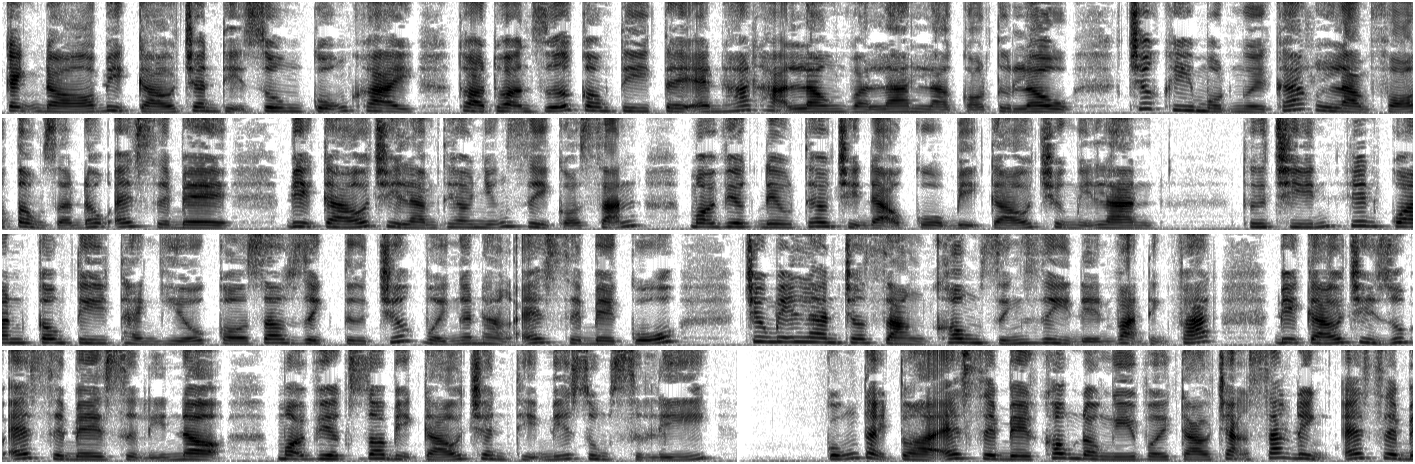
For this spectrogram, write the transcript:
Cạnh đó, bị cáo Trần Thị Dung cũng khai thỏa thuận giữa công ty TNH Hạ Long và Lan là có từ lâu. Trước khi một người khác làm phó tổng giám đốc SCB, bị cáo chỉ làm theo những gì có sẵn, mọi việc đều theo chỉ đạo của bị cáo Trương Mỹ Lan. Thứ 9, liên quan công ty Thành Hiếu có giao dịch từ trước với ngân hàng SCB cũ, Trương Mỹ Lan cho rằng không dính gì đến Vạn Thịnh Phát, bị cáo chỉ giúp SCB xử lý nợ, mọi việc do bị cáo Trần Thị Mỹ Dung xử lý. Cũng tại tòa, SCB không đồng ý với cáo trạng xác định SCB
